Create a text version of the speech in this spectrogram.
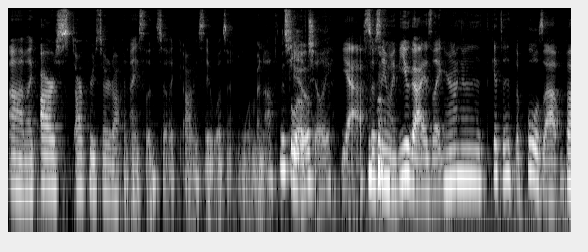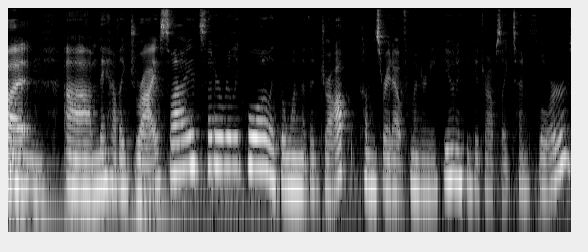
Um, like our our cruise started off in Iceland, so like obviously it wasn't warm enough. It was a little chilly. Yeah. So same with you guys. Like you're not gonna get to hit the pools up, but Mm. um, they have like dry slides that are really cool. Like the one that the drop comes right out from underneath you, and I think it drops like ten floors.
